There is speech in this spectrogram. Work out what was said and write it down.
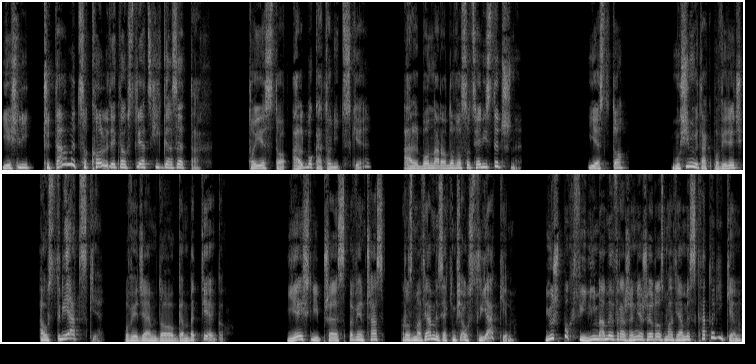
Jeśli czytamy cokolwiek w austriackich gazetach, to jest to albo katolickie, albo narodowo-socjalistyczne. Jest to, musimy tak powiedzieć, austriackie, powiedziałem do Gambettiego. Jeśli przez pewien czas rozmawiamy z jakimś Austriakiem, już po chwili mamy wrażenie, że rozmawiamy z katolikiem,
